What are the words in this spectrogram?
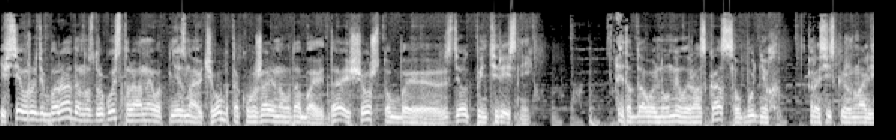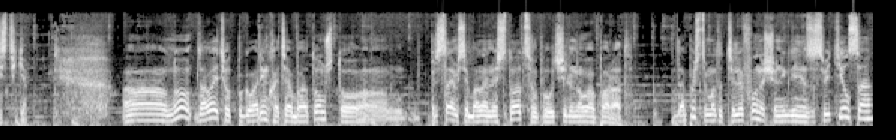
и все вроде бы рады, но с другой стороны, вот не знаю, чего бы такого жареного добавить, да, еще, чтобы сделать поинтересней. Этот довольно унылый рассказ о буднях российской журналистики. А, ну, давайте вот поговорим хотя бы о том, что представим себе банальную ситуацию, вы получили новый аппарат. Допустим, этот телефон еще нигде не засветился,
